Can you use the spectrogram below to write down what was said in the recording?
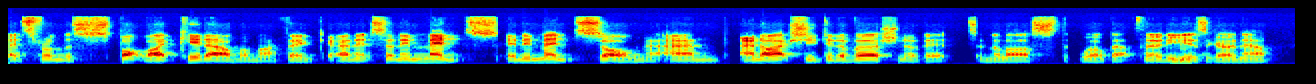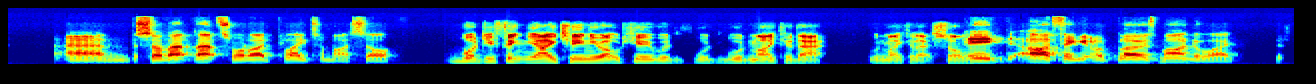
It's from the Spotlight Kid album, I think, and it's an immense, an immense song. And and I actually did a version of it in the last, well, about thirty mm. years ago now. And so that that's what I'd play to myself. What do you think the eighteen-year-old Hugh would would would make of that? Would make of that song? He'd, I think it would blow his mind away.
